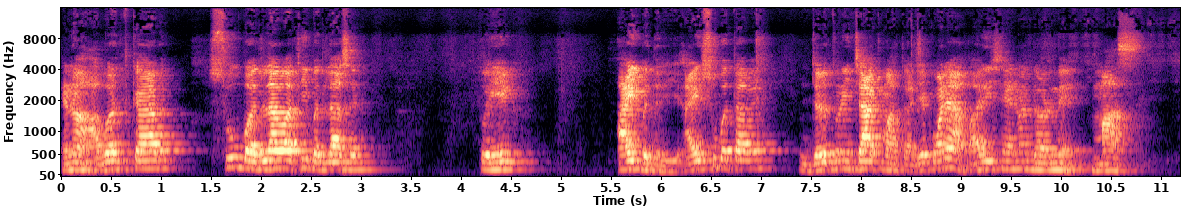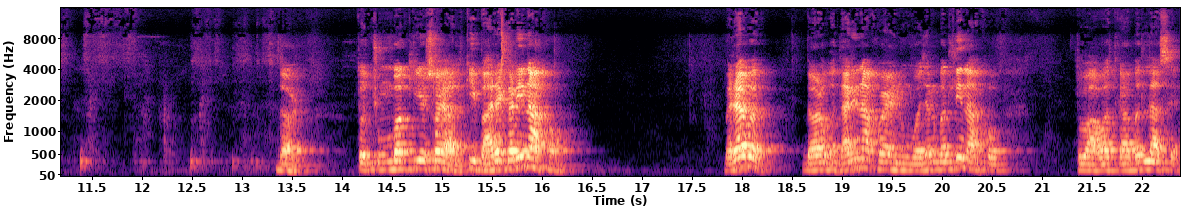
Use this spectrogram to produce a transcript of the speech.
એનો આવર્તકાળ શું બદલાવાથી બદલાશે? તો એક આઈ બદલીએ. આઈ શું બતાવે? જડત્વની ચાક માત્રા. જે કોને આભારી છે એના દળને માસ. દળ. તો ચુંબકીય સોય હલકી ભારે કરી નાખો. બરાબર? દળ વધારી નાખો એનું, વજન બદલી નાખો. તો આવતકાળ બદલાશે.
